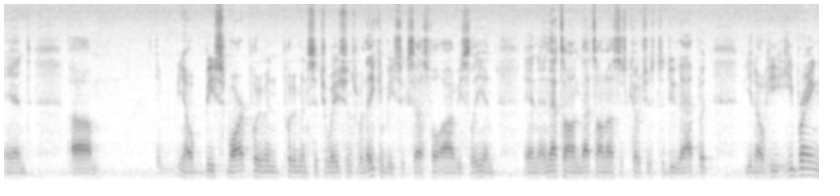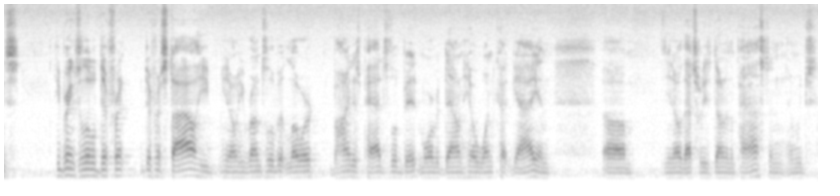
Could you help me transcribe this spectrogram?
and um, you know be smart put them in put them in situations where they can be successful obviously and and and that's on that's on us as coaches to do that but you know he he brings he brings a little different different style. He you know he runs a little bit lower behind his pads a little bit, more of a downhill one cut guy, and um, you know that's what he's done in the past, and, and we just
